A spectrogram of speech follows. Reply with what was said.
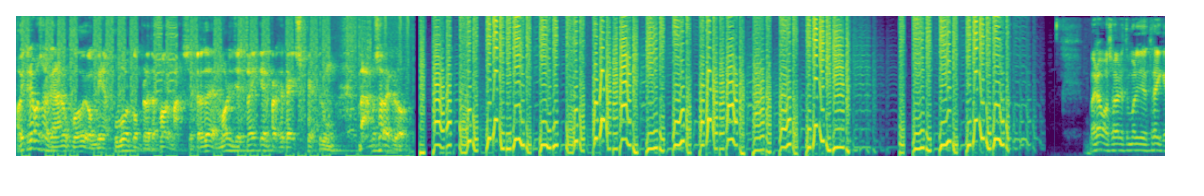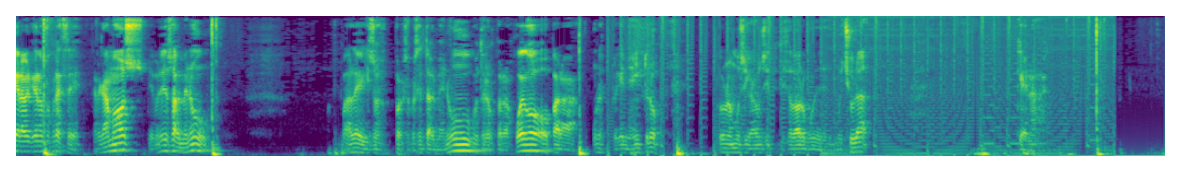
Hoy tenemos al canal un juego que combina fútbol con plataforma. Se trata de Morris Striker para ZX Spectrum. Vamos a verlo. Bueno, vamos a ver este Morris Striker a ver qué nos ofrece. Cargamos. Bienvenidos al menú. Vale, y se presenta el menú, tenemos para el juego o para una pequeña intro con una música, un sintetizador muy, muy chula. Que nada.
